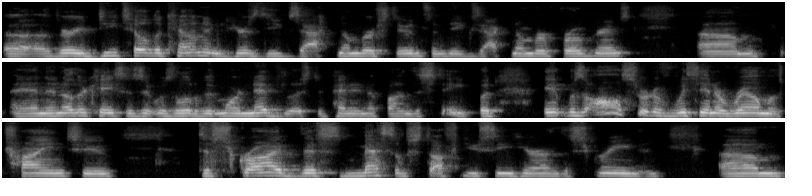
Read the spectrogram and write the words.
a very detailed account and Here's the exact number of students and the exact number of programs. Um, and in other cases it was a little bit more nebulous depending upon the state. But it was all sort of within a realm of trying to describe this mess of stuff you see here on the screen. And um,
